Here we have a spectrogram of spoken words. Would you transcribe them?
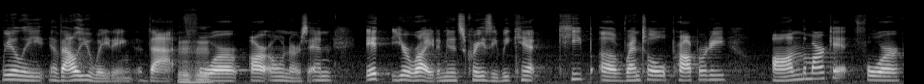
really evaluating that Mm-hmm. for our owners. And it you're right. I mean, it's crazy. We can't keep a rental property on the market for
